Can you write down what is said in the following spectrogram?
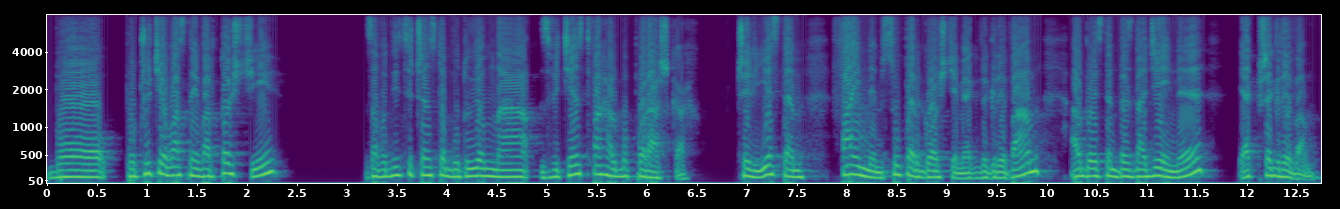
bo poczucie własnej wartości zawodnicy często budują na zwycięstwach albo porażkach. Czyli jestem fajnym, super gościem, jak wygrywam, albo jestem beznadziejny, jak przegrywam.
